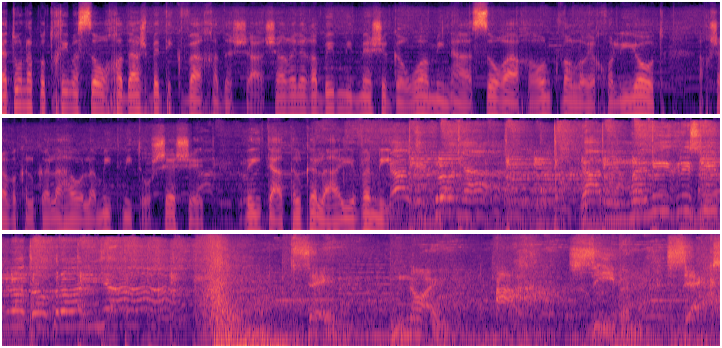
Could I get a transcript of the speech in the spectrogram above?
באתונה פותחים עשור חדש בתקווה חדשה, שהרי לרבים נדמה שגרוע מן העשור האחרון כבר לא יכול להיות. עכשיו הכלכלה העולמית מתאוששת, ואיתה הכלכלה היוונית. neun, acht, sieben, sechs,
